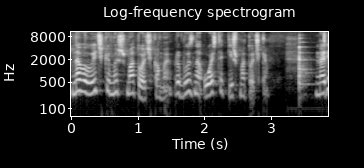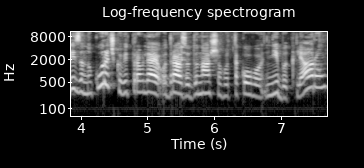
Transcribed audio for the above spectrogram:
невеличкими шматочками, приблизно ось такі шматочки. Нарізану курочку відправляю одразу до нашого такого ніби кляру.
